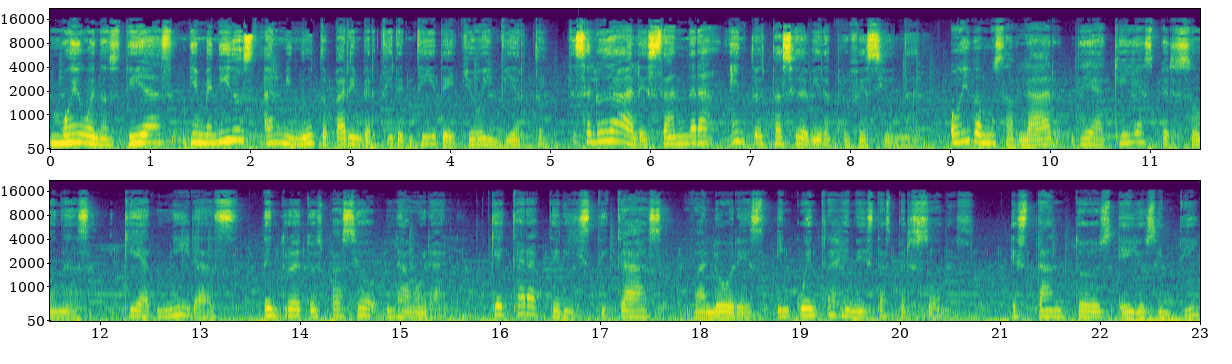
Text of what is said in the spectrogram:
Muy buenos días, bienvenidos al Minuto para Invertir en Ti de Yo Invierto. Te saluda Alessandra en tu espacio de vida profesional. Hoy vamos a hablar de aquellas personas que admiras dentro de tu espacio laboral. ¿Qué características, valores encuentras en estas personas? ¿Están todos ellos en ti?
